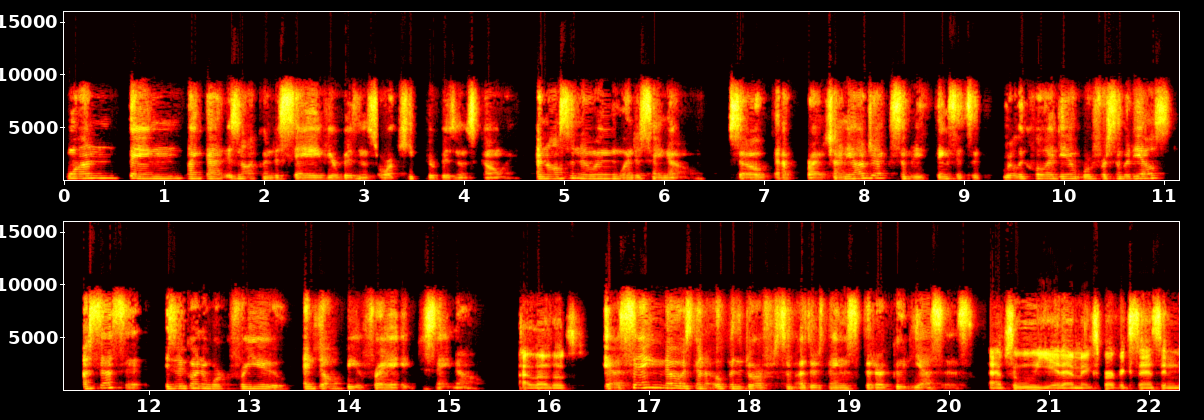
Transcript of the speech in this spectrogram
one thing like that is not going to save your business or keep your business going. And also knowing when to say no. So that bright, shiny object, somebody thinks it's a really cool idea, work for somebody else, assess it. Is it going to work for you? And don't be afraid to say no. I love those yeah, saying no is going to open the door for some other things that are good yeses. Absolutely. Yeah, that makes perfect sense. And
